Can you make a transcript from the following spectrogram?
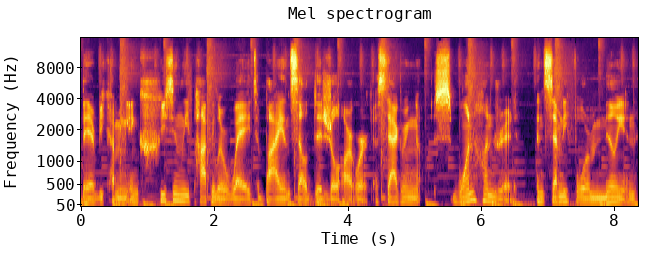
they are becoming increasingly popular way to buy and sell digital artwork. A staggering 100 and $74 million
